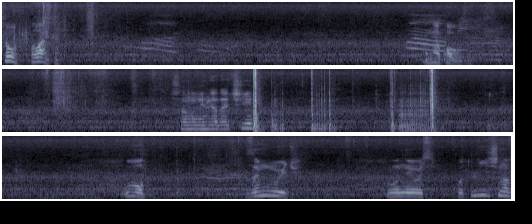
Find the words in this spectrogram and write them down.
Що, Оленка? На паузу. Шановні глядачі. О! Зимують. Вони ось отлично.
